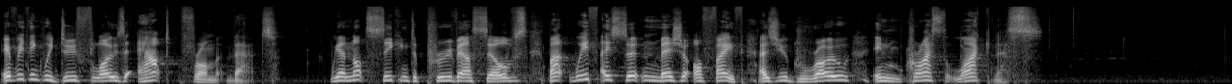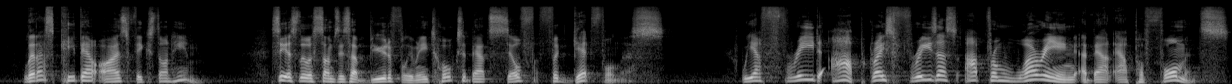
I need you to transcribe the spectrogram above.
Everything we do flows out from that. We are not seeking to prove ourselves, but with a certain measure of faith as you grow in Christ likeness. Let us keep our eyes fixed on Him. C.S. Lewis sums this up beautifully when he talks about self forgetfulness. We are freed up. Grace frees us up from worrying about our performance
